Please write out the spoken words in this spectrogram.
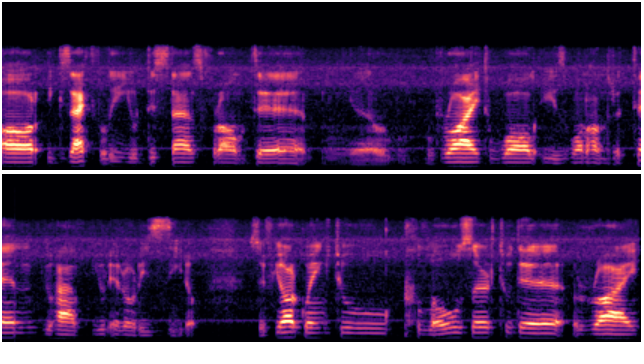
are exactly your distance from the right wall is 110 you have your error is zero. So if you are going to closer to the right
